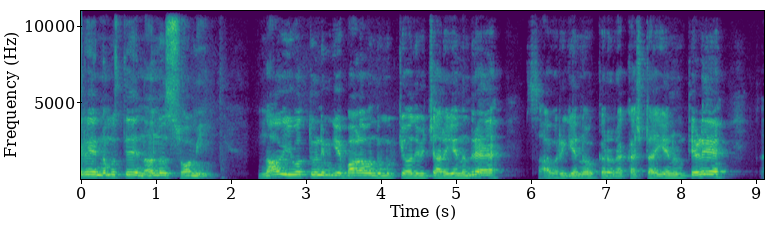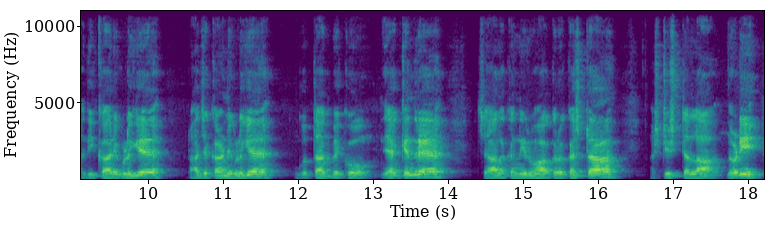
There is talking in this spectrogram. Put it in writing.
ವೀಕ್ಷಕರೇ ನಮಸ್ತೆ, ನಾನು ಸ್ವಾಮಿ. ನಾವು ಇವತ್ತು ನಿಮಗೆ ಭಾಳ ಒಂದು ಮುಖ್ಯವಾದ ವಿಚಾರ ಏನಂದರೆ, ಸಾವಿರಿಗೆ ನೌಕರರ ಕಷ್ಟ ಏನು ಅಂತೇಳಿ ಅಧಿಕಾರಿಗಳಿಗೆ, ರಾಜಕಾರಣಿಗಳಿಗೆ ಗೊತ್ತಾಗಬೇಕು. ಯಾಕೆಂದರೆ, ಚಾಲಕ ನಿರ್ವಾಹಕರ ಕಷ್ಟ ಅಷ್ಟಿಷ್ಟಲ್ಲ. ನೋಡಿ,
